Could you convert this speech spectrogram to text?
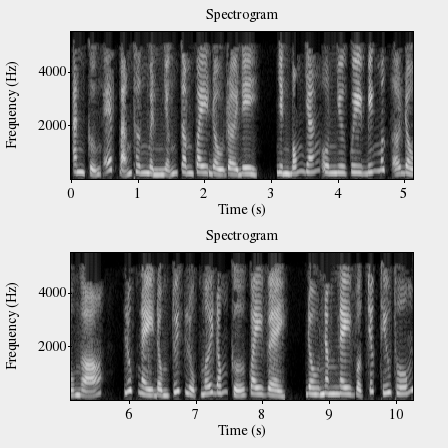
anh cưỡng ép bản thân mình nhẫn tâm quay đầu rời đi, nhìn bóng dáng ôn như quy biến mất ở đầu ngõ, lúc này đồng tuyết lục mới đóng cửa quay về, đầu năm nay vật chất thiếu thốn,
